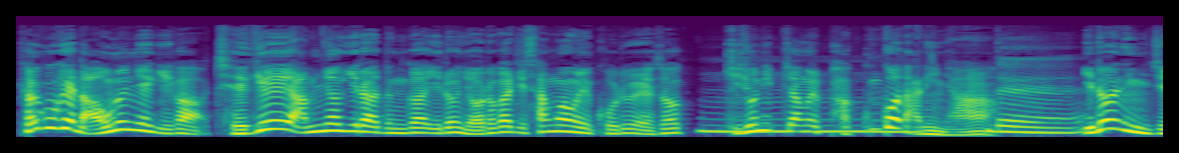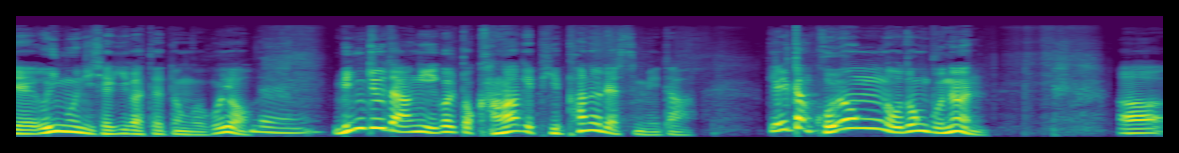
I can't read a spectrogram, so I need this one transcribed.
결국에 나오는 얘기가 재계 압력이라든가 이런 여러 가지 상황을 고려해서 기존 입장을 음. 바꾼 것 아니냐 네. 이런 이제 의문이 제기가 됐던 거고요. 네. 민주당이 이걸 또 강하게 비판을 했습니다. 일단 고용노동부는 어,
